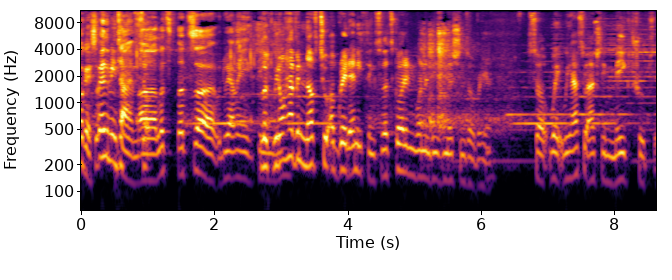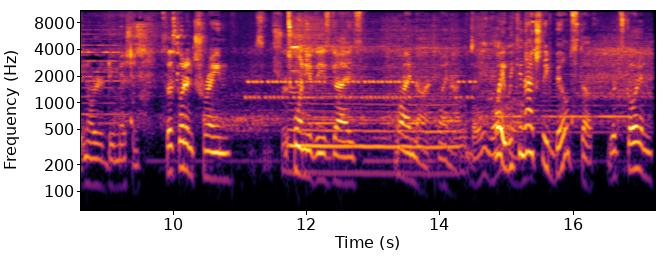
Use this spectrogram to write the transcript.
Okay, so in the meantime, uh, let's let's uh, do we have any? Look, we don't have enough to upgrade anything, so let's go ahead and one of these missions over here. So wait, we have to actually make troops in order to do missions. So let's go ahead and train 20 of these guys. Why not? Why not? There you go. Wait, we can actually build stuff. Let's go ahead and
